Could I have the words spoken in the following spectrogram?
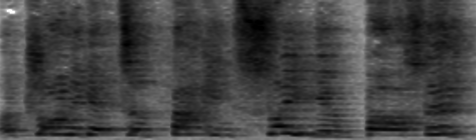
I'm trying to get some fucking sleep, you bastard!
